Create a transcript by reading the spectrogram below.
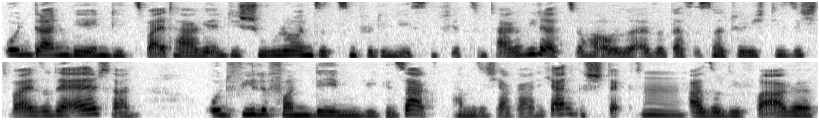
Und dann gehen die zwei Tage in die Schule und sitzen für die nächsten 14 Tage wieder zu Hause. Also das ist natürlich die Sichtweise der Eltern. Und viele von denen, wie gesagt, haben sich ja gar nicht angesteckt. Mhm. Also die Frage,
